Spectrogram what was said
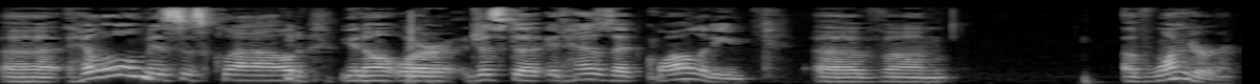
uh, hello, Mrs. Cloud, you know, or just, uh, it has that quality of, um, of wonder,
